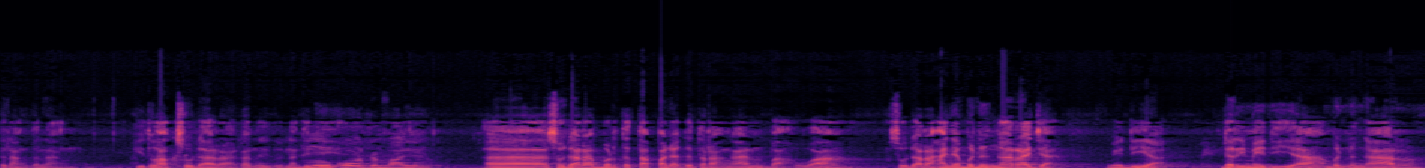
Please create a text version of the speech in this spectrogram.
Tenang, tenang. Itu hak saudara kan itu. Nanti di, Mongko semuanya. Eh, saudara bertetap pada keterangan bahwa saudara hanya mendengar aja Media. dari media mendengar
